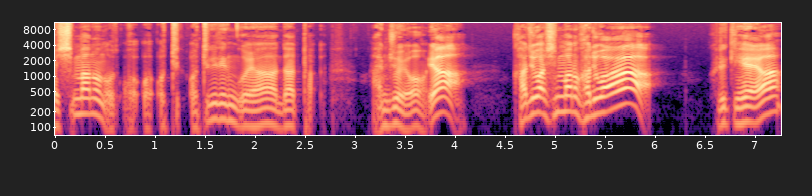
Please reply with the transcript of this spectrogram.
10만 원 어, 어, 어, 떻게 어떻게 된 거야? 나 안 줘요. 야, 가져와 10만 원 가져와. 그렇게 해야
